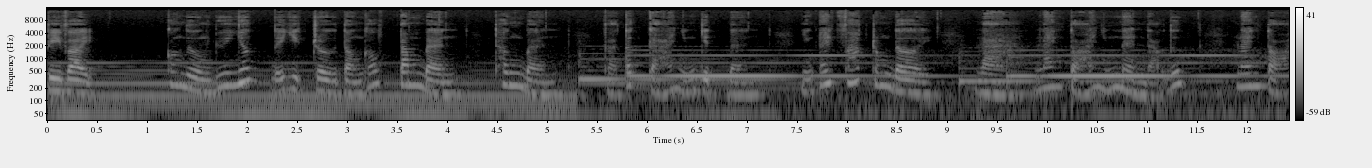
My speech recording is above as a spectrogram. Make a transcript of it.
Vì vậy, con đường duy nhất để diệt trừ tận gốc tâm bệnh, thân bệnh và tất cả những dịch bệnh, những ác pháp trong đời là lan tỏa những nền đạo đức, lan tỏa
